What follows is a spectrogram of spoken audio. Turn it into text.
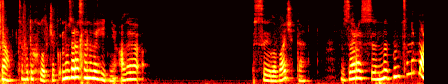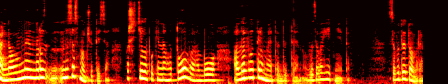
Да, це буде хлопчик. Ну, зараз ви не вагітні, але сила, бачите? Зараз ну, ну, це нормально, не, не, засмучуйтеся. Ваше тіло поки не готове, або... але ви отримаєте дитину, ви завагітнієте. Все буде добре.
